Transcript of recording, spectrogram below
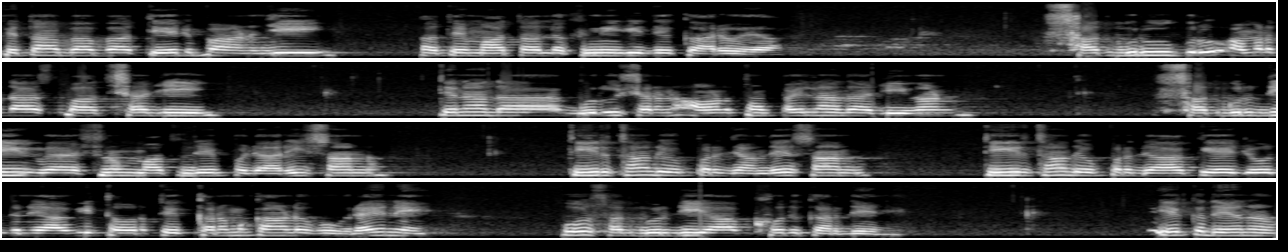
ਪਿਤਾ ਬਾਬਾ ਤੇਜਭਾਨ ਜੀ ਅਤੇ ਮਾਤਾ ਲਖਮੀ ਜੀ ਦੇ ਘਰ ਹੋਇਆ। ਸਤਿਗੁਰੂ ਗੁਰੂ ਅਮਰਦਾਸ ਪਾਤਸ਼ਾਹ ਜੀ ਜਿਨ੍ਹਾਂ ਦਾ ਗੁਰੂ ਸ਼ਰਨ ਆਉਣ ਤੋਂ ਪਹਿਲਾਂ ਦਾ ਜੀਵਨ, ਸਤਿਗੁਰੂ ਦੀ ਵੈਸ਼ਨਵ ਮਤ ਦੇ ਪੁਜਾਰੀ ਸਨ, ਤੀਰਥਾਂ ਦੇ ਉੱਪਰ ਜਾਂਦੇ ਸਨ, ਤੀਰਥਾਂ ਦੇ ਉੱਪਰ ਜਾ ਕੇ ਜੋ ਦੁਨਿਆਵੀ ਤੌਰ ਤੇ ਕਰਮਕਾਂਡ ਹੋ ਰਹੇ ਨੇ, ਉਹ ਸਤਿਗੁਰੂ ਜੀ ਆਪ ਖੁਦ ਕਰਦੇ ਨੇ। ਇੱਕ ਦਿਨ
